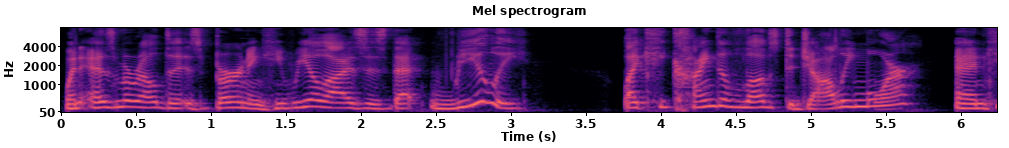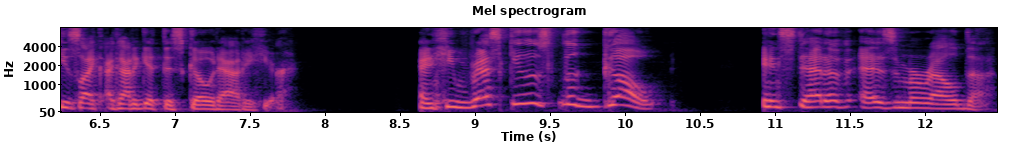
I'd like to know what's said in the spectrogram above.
when Esmeralda is burning, he realizes that really like he kind of loves Djali more, and he's like, I got to get this goat out of here, and he rescues the goat instead of Esmeralda,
